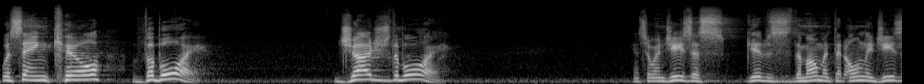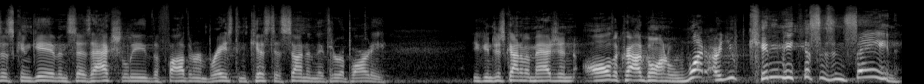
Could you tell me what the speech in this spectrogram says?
was saying, kill the boy, judge the boy. And so when Jesus gives the moment that only Jesus can give and says, actually, the father embraced and kissed his son and they threw a party, you can just kind of imagine all the crowd going, What? Are you kidding me? This is insane.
